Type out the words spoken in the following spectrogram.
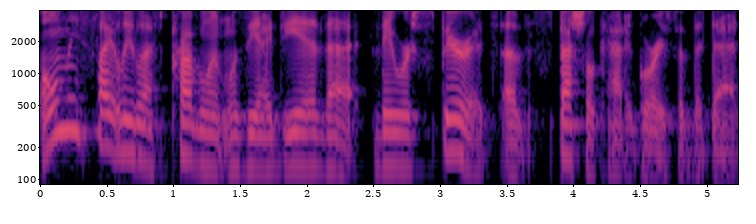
Only slightly less prevalent was the idea that they were spirits of special categories of the dead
